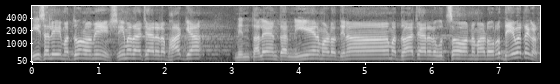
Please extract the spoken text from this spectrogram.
ಈ ಸಲಿ ಮಧ್ವನವಮಿ ಶ್ರೀಮದಾಚಾರ್ಯರ ಭಾಗ್ಯ. ನಿನ್ನ ತಲೆ ಅಂತ ನೀನು ಮಾಡೋ ದಿನಾ ಮಧ್ವಾಚಾರ್ಯರ ಉತ್ಸವವನ್ನು ಮಾಡೋರು ದೇವತೆಗಳು.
